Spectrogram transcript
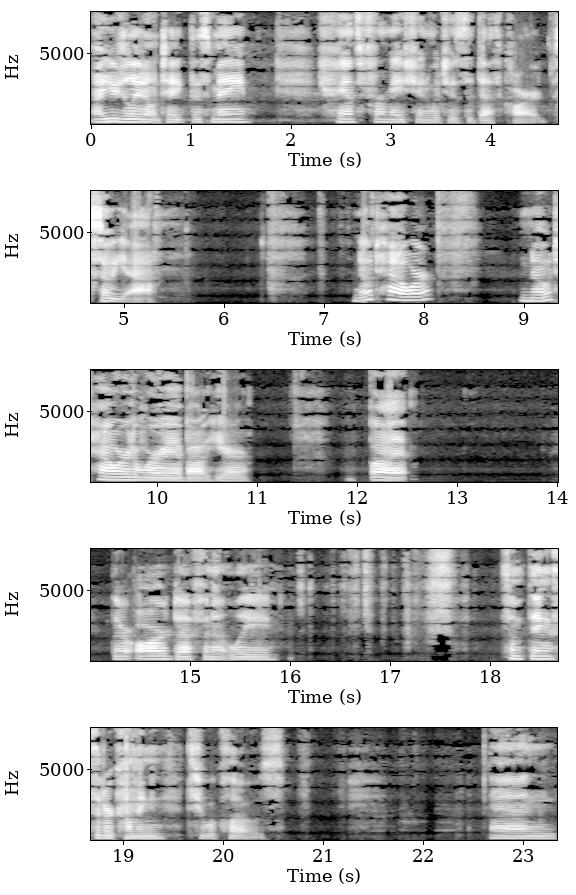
I usually don't take this many. Transformation, which is the death card. So, yeah. No tower. No tower to worry about here but there are definitely some things that are coming to a close. And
